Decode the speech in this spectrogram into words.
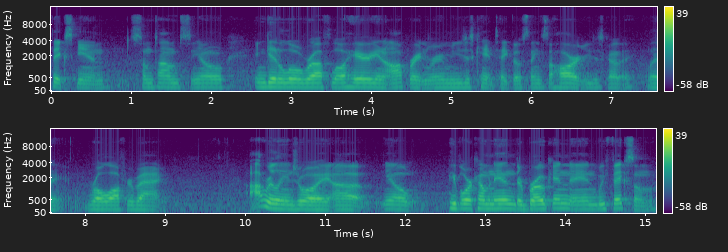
thick skin. Sometimes, you know, it can get a little rough, a little hairy in an operating room and you just can't take those things to heart. You just got to let it roll off your back. I really enjoy, uh, you know, people are coming in, they're broken, and we fix them.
